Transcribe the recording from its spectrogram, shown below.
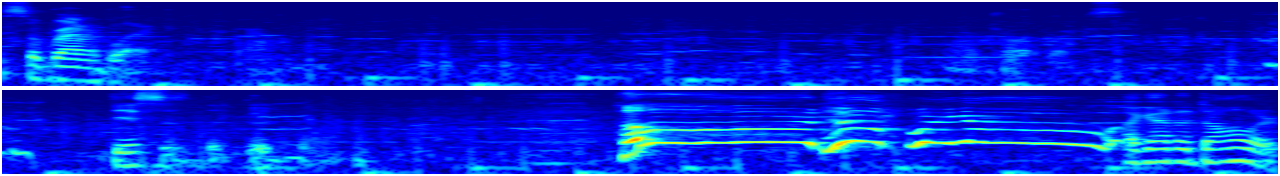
so brown or black? This is the good one. Ah, On halfway go! I got a dollar.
